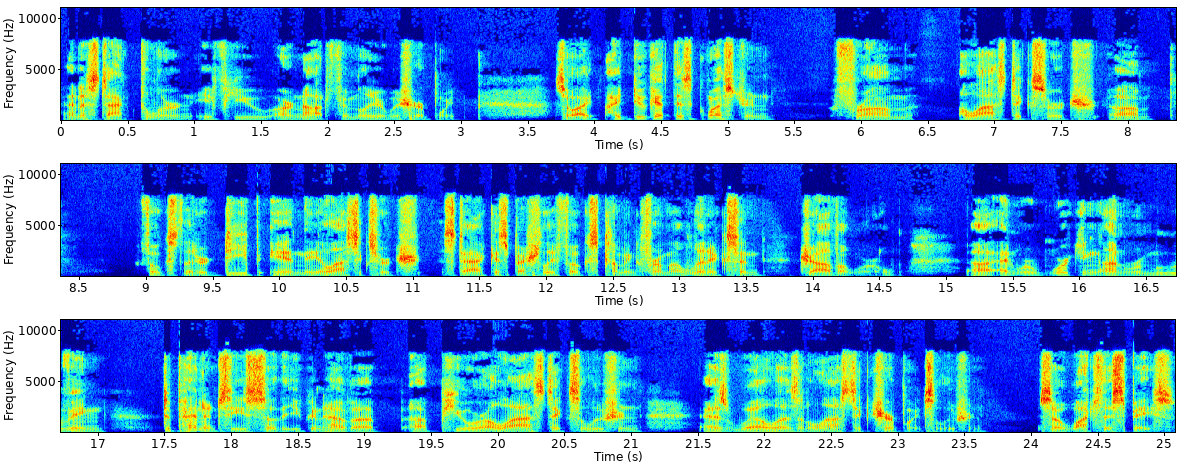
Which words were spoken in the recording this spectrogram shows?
and a stack to learn if you are not familiar with SharePoint. So I, I do get this question from Elasticsearch um, folks that are deep in the Elasticsearch stack, especially folks coming from a Linux and Java world. Uh, and we're working on removing dependencies so that you can have a, a pure Elastic solution as well as an Elastic SharePoint solution. So watch this space.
